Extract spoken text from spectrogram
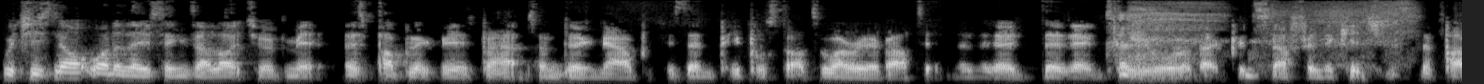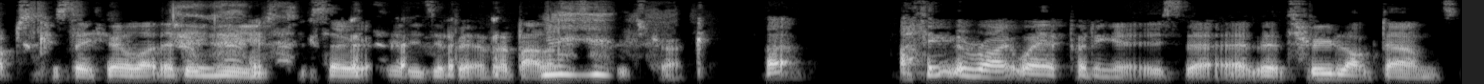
which is not one of those things I like to admit as publicly as perhaps I'm doing now, because then people start to worry about it and they don't, they don't tell you all of that good stuff in the kitchens and the pubs because they feel like they're being used. So it is a bit of a balance to be struck. I think the right way of putting it is that, uh, that through lockdowns,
